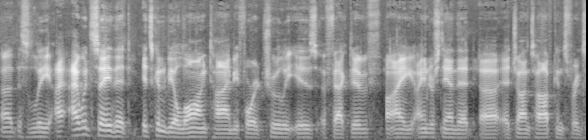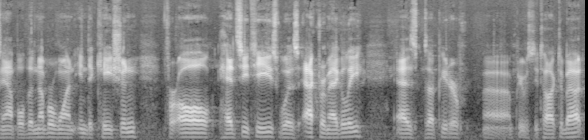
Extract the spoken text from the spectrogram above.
Uh, this is Lee. I, I, would say that it's going to be a long time before it truly is effective. I, I understand that uh, at Johns Hopkins, for example, the number one indication for all head CTs was acromegaly, as uh, Peter uh, previously talked about.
